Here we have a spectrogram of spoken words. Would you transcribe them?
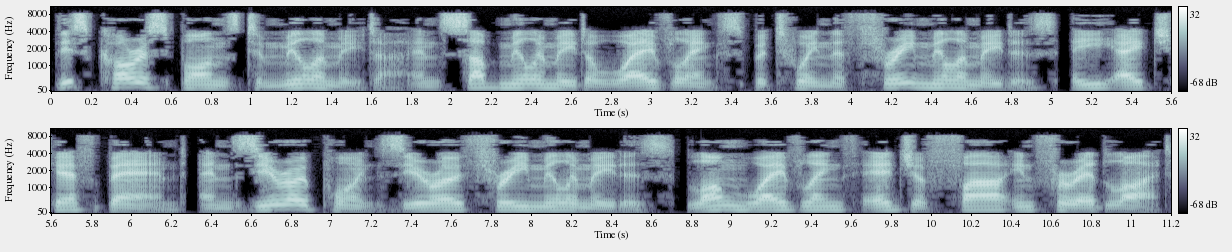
This corresponds to millimeter and submillimeter wavelengths between the 3 mm EHF band and 0.03 mm long wavelength edge of far infrared light.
